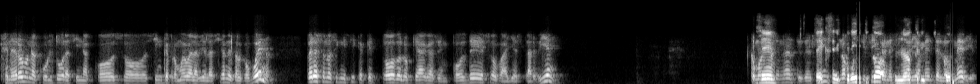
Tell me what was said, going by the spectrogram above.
generar una cultura sin acoso, sin que promueva la violación es algo bueno, pero eso no significa que todo lo que hagas en pos de eso vaya a estar bien. Como sí, dicen antes, el que fin no crítico, necesariamente los medios.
